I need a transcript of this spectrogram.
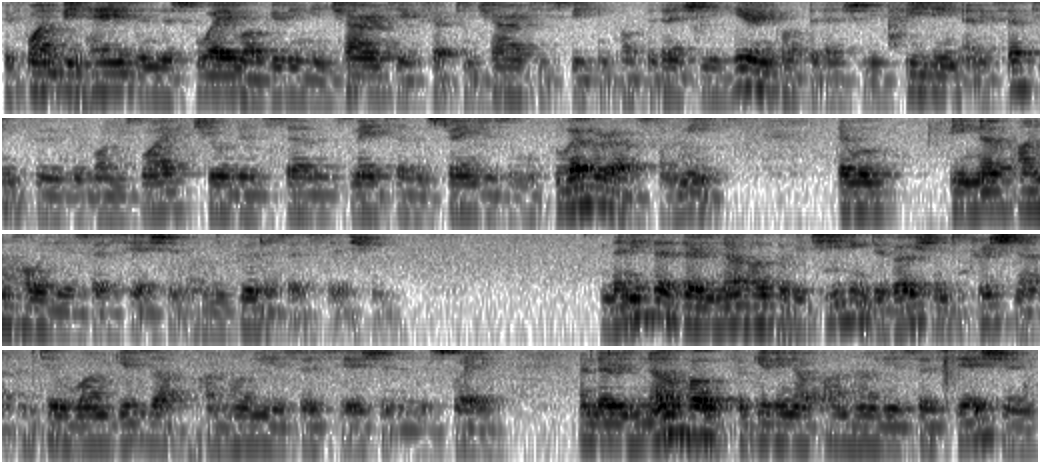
If one behaves in this way while giving in charity, accepting charity, speaking confidentially, hearing confidentially, feeding and accepting food with one's wife, children, servants, maidservants, strangers, and whoever else one meets, there will be no unholy association, only good association. And then he says there is no hope of achieving devotion to Krishna until one gives up unholy association in this way. And there is no hope for giving up unholy association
